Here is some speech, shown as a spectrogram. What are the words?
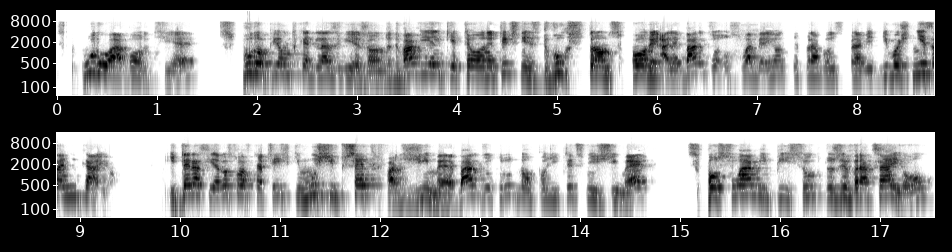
spór o aborcję, spór o piątkę dla zwierząt, dwa wielkie teoretycznie z dwóch stron spory, ale bardzo osłabiające Prawo i Sprawiedliwość nie zanikają. I teraz Jarosław Kaczyński musi przetrwać zimę, bardzo trudną politycznie zimę, z posłami PiSu, którzy wracają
